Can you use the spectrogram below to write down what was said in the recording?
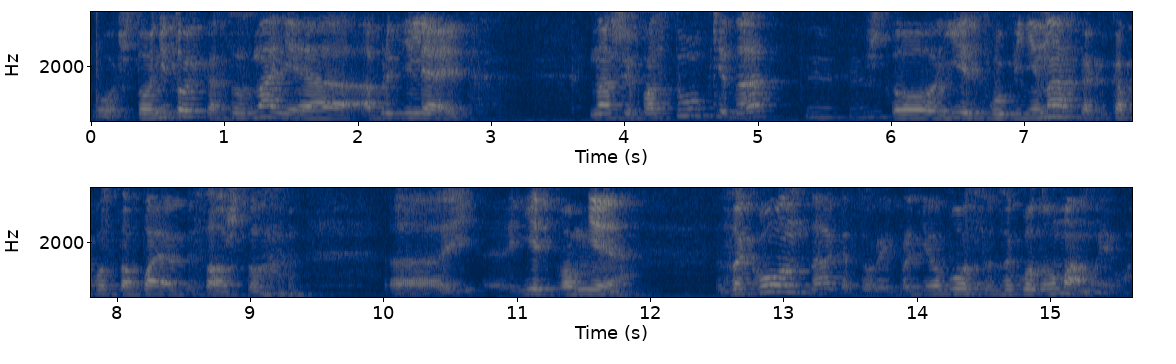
Вот, что не только сознание определяет наши поступки, да, mm-hmm. что есть в глубине нас, как апостол Павел писал, что э, есть во мне закон, да, который противоборствует закону ума моего.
